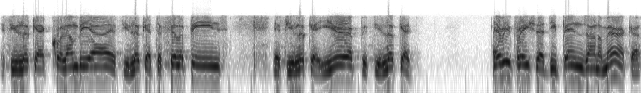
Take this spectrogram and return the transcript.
If you look at Colombia, if you look at the Philippines, if you look at Europe, if you look at every place that depends on America,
